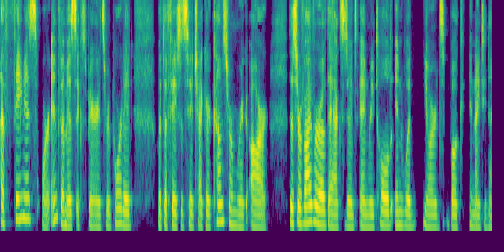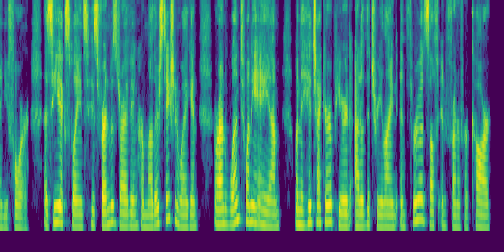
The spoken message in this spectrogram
A famous or infamous experience reported with the faceless hitchhiker comes from Rick R., the survivor of the accident and retold in Woodyard's book in 1994. As he explains, his friend was driving her mother's station wagon around 1:20 a.m. when the hitchhiker appeared out of the tree line and threw itself in front of her car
